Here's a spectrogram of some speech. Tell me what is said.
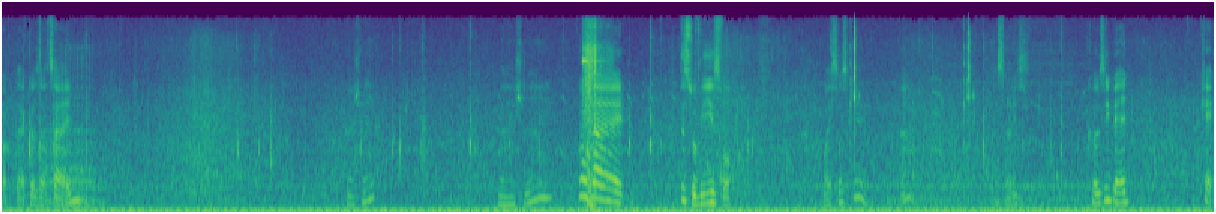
Oh, that goes outside. Flashlight. Flashlight. Oh, flashlight! This will be useful. Why so scared? Oh. That's nice. Cozy bed. Okay.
